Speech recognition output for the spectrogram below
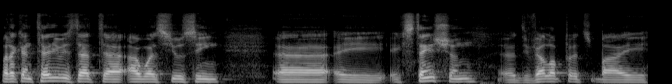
What I can tell you is that uh, I was using uh, a extension uh, developed by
